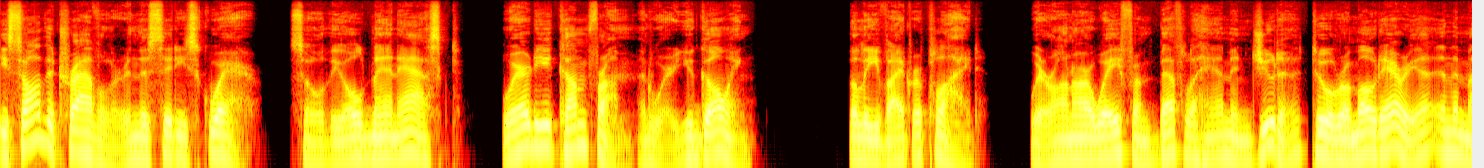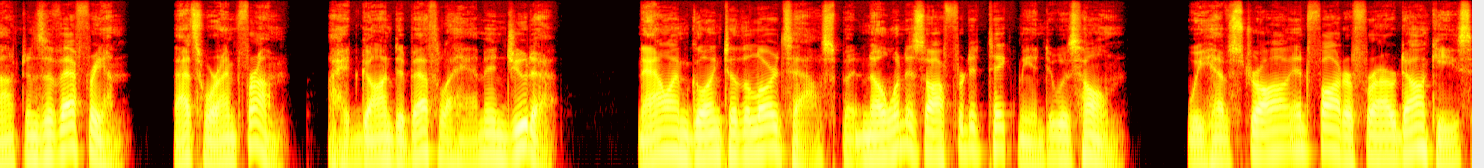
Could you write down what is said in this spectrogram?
He saw the traveler in the city square, so the old man asked, Where do you come from, and where are you going? The Levite replied, We're on our way from Bethlehem in Judah to a remote area in the mountains of Ephraim. That's where I'm from. I had gone to Bethlehem in Judah. Now I'm going to the Lord's house, but no one has offered to take me into his home. We have straw and fodder for our donkeys.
